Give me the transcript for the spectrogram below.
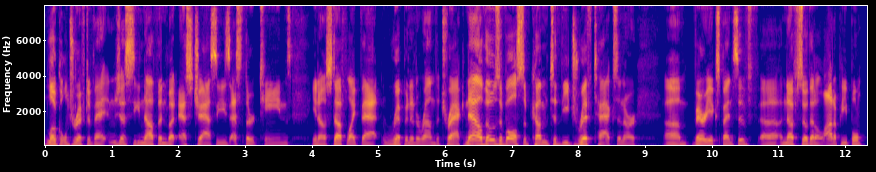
local drift event and just see nothing but S chassis, S13s, you know, stuff like that, ripping it around the track. Now, those have all succumbed to the drift tax and are um, very expensive, uh, enough so that a lot of people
